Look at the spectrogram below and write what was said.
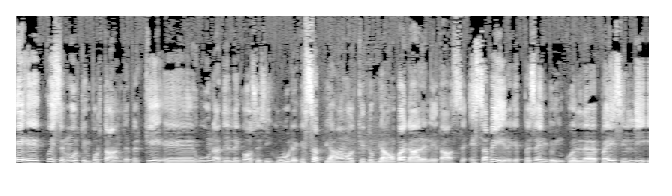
E eh, questo è molto importante perché eh, una delle cose sicure che sappiamo è che dobbiamo pagare le tasse e sapere che per esempio in quel paese lì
